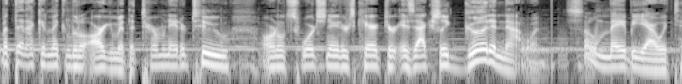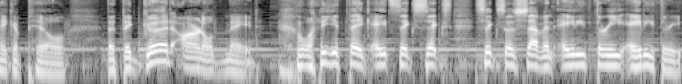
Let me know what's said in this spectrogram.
But then I can make a little argument that Terminator 2, Arnold Schwarzenegger's character, is actually good in that one. So maybe I would take a pill that the good Arnold made. What do you think? 866 607 8383.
